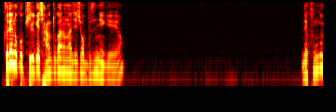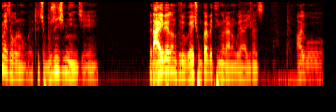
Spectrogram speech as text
그래 놓고 길게 장두 가능한지 저 무슨 얘기예요? 내 궁금해서 그러는 거예요. 도대체 무슨 심리인지. 나이백은 그리고 왜 종가 베팅을 하는 거야? 이런 쓰- 아이고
